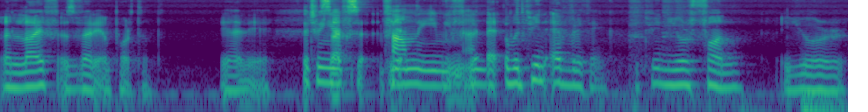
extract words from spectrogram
in life is very important. Yeah. Between your success- f- family, you mean, and uh, between everything. Between your fun your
